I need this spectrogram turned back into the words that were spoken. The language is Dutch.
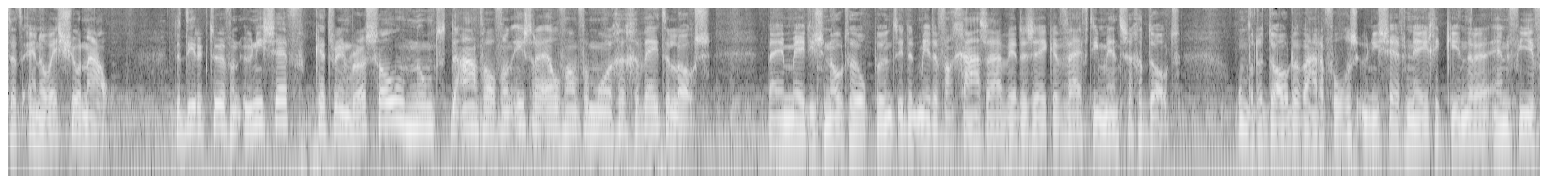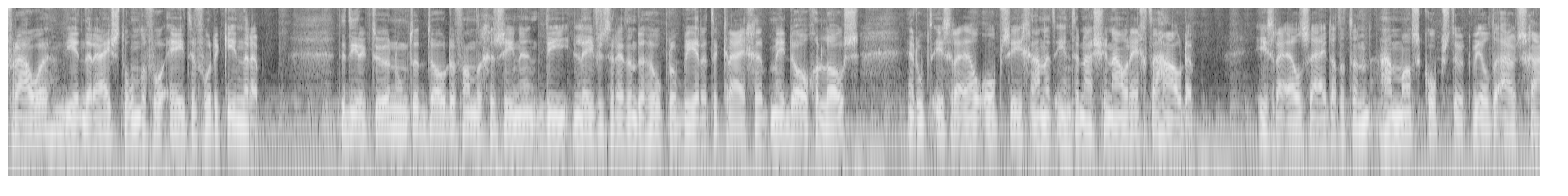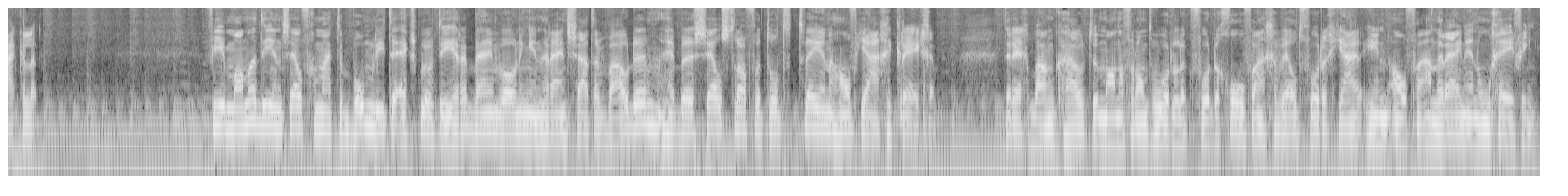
het NOS-journaal. De directeur van UNICEF, Catherine Russell, noemt de aanval van Israël van vanmorgen gewetenloos. Bij een medisch noodhulppunt in het midden van Gaza werden zeker 15 mensen gedood. Onder de doden waren volgens UNICEF 9 kinderen en 4 vrouwen die in de rij stonden voor eten voor de kinderen. De directeur noemt het doden van de gezinnen die levensreddende hulp proberen te krijgen meedogenloos... en roept Israël op zich aan het internationaal recht te houden. Israël zei dat het een Hamas-kopstuk wilde uitschakelen. Vier mannen die een zelfgemaakte bom lieten exploderen bij een woning in Rijnsaterwoude... hebben celstraffen tot 2,5 jaar gekregen. De rechtbank houdt de mannen verantwoordelijk voor de golf aan geweld vorig jaar in Alphen aan de Rijn en omgeving.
